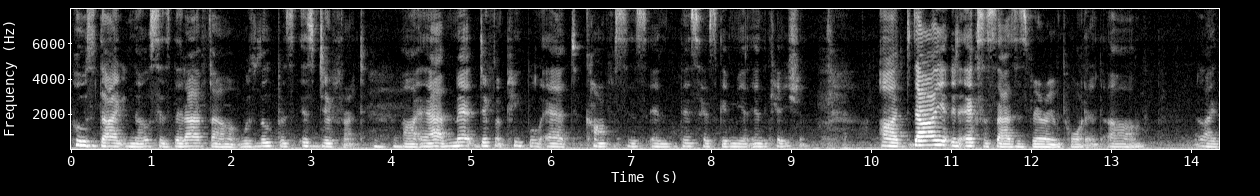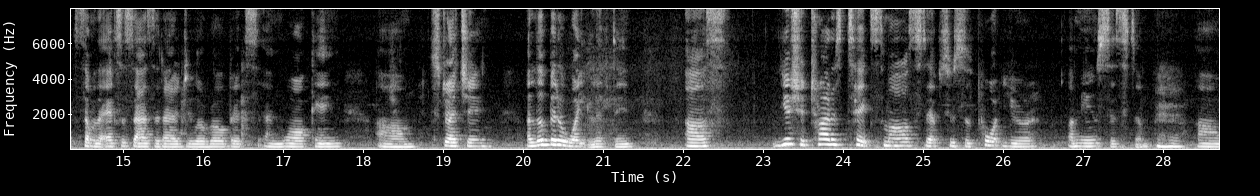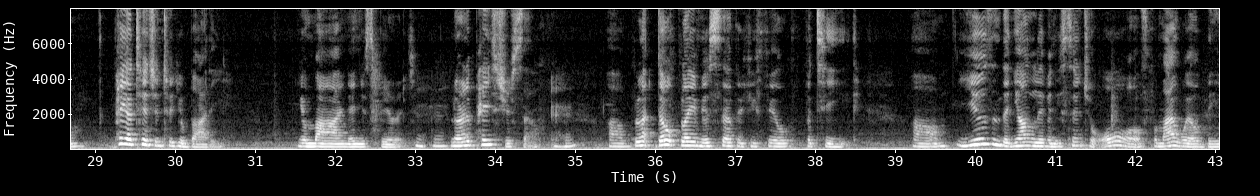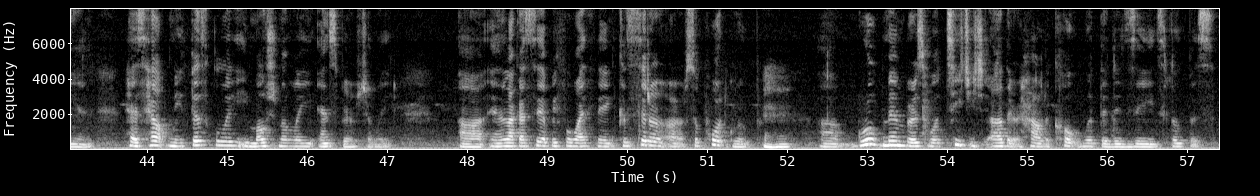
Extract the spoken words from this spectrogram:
whose diagnosis that I've found with lupus is different. Uh, and I've met different people at conferences, and this has given me an indication. Uh, diet and exercise is very important. Um, like some of the exercise that I do, aerobics and walking, um, stretching, a little bit of weightlifting. Uh, you should try to take small steps to support your immune system. Mm-hmm. Um, pay attention to your body, your mind, and your spirit. Mm-hmm. Learn to pace yourself. Mhm. Uh, bl- don't blame yourself if you feel fatigue. Um, using the Young Living essential oils for my well being has helped me physically, emotionally, and spiritually. Uh, and like I said before, I think consider a support group. Mm-hmm. Um, group members will teach each other how to cope with the disease, lupus.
